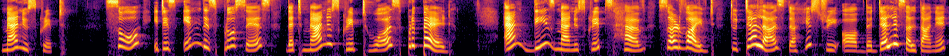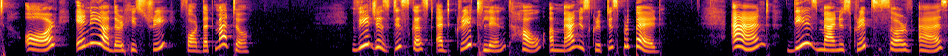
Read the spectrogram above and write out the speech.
manuscript. So, it is in this process that manuscript was prepared. And these manuscripts have survived to tell us the history of the Delhi Sultanate or any other history for that matter. We just discussed at great length how a manuscript is prepared. And these manuscripts serve as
